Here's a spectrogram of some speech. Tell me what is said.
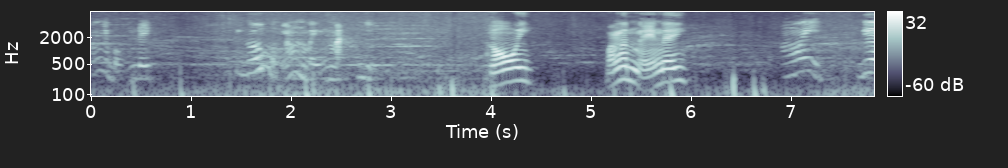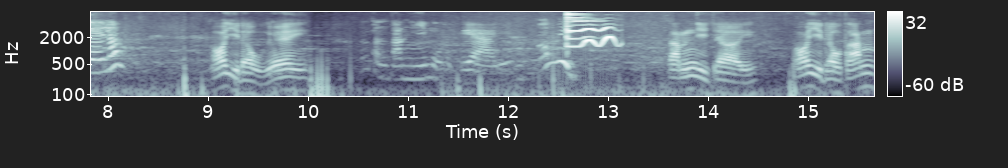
Bắn vào bụng đi. Cái gớm một bắn miệng mặt cái gì? Thôi Bắn lên miệng đi. Ôi ghê lắm. Có gì đâu ghê. Nó tanh tanh như mùi thịt gà vậy. Ôi Tanh gì trời? Có gì đâu tanh?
